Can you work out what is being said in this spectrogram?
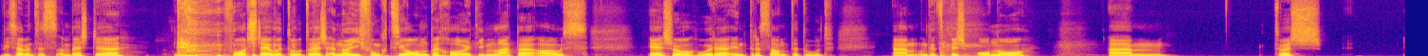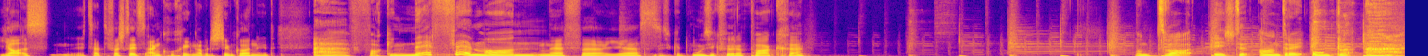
wie soll man das am besten vorstellen? Du, du hast eine neue Funktion bekommen in deinem Leben als eh schon hure interessanter Dude. Ähm, und jetzt bist du auch noch, ähm, du hast, ja, es, jetzt hätte ich fast gesagt, das Enkelkind, aber das stimmt gar nicht. Äh, fucking Neffe, Mann! Neffe, yes. Muss ich die Musik für packen? Und zwar ist der André Onkel. Ah.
